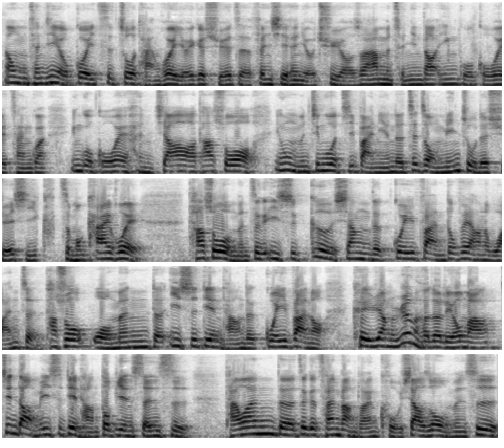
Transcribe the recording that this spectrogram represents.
那我们曾经有过一次座谈会，有一个学者分析很有趣哦，说他们曾经到英国国会参观，英国国会很骄傲，他说，因为我们经过几百年的。这种民主的学习怎么开会？他说我们这个议事各项的规范都非常的完整。他说我们的议事殿堂的规范哦，可以让任何的流氓进到我们议事殿堂都变绅士。台湾的这个参访团苦笑说，我们是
